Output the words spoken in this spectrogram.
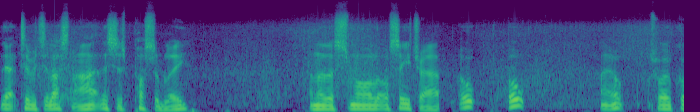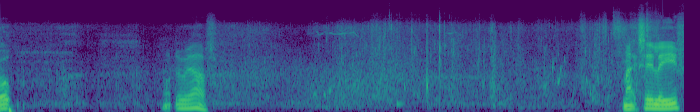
the activity last night, this is possibly another small little sea trout. Oh, oh, oh, it's woke up. What do we have? Maxi, leave.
